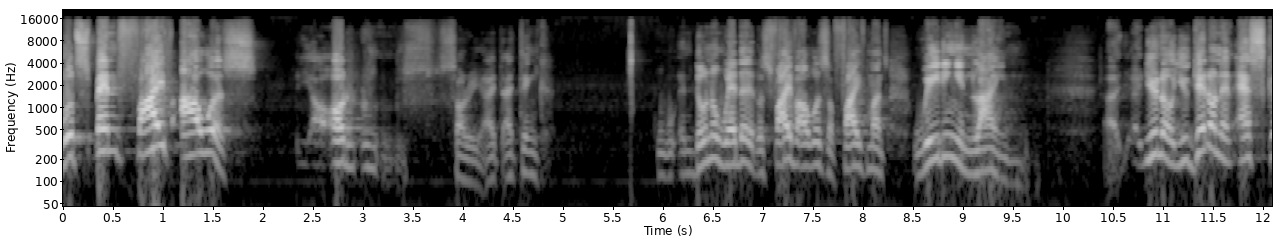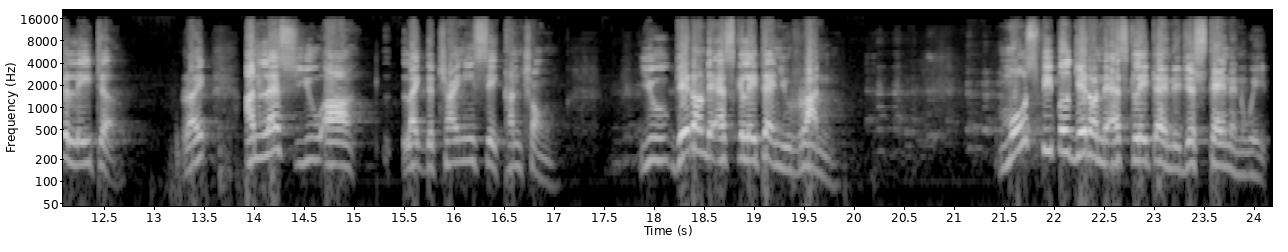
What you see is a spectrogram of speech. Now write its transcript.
will spend five hours, or sorry, I, I think, don't know whether it was five hours or five months, waiting in line. Uh, you know, you get on an escalator, right? Unless you are, like the Chinese say, kanchong. You get on the escalator and you run. Most people get on the escalator and they just stand and wait.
